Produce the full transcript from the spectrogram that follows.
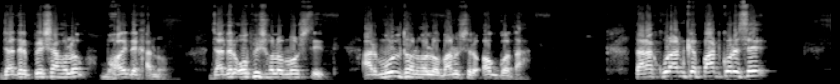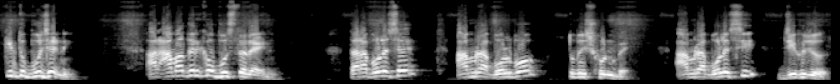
যাদের পেশা হলো ভয় দেখানো। যাদের অফিস হলো মসজিদ। আর মূলধন হলো মানুষের অজ্ঞতা। তারা কোরআনকে পাঠ করেছে, কিন্তু বুঝেনি। আর আমাদেরকেও বুঝতে দেয়নি। তারা বলেছে, আমরা বলব, তুমি শুনবে। আমরা বলেছি, জি হুজুর।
